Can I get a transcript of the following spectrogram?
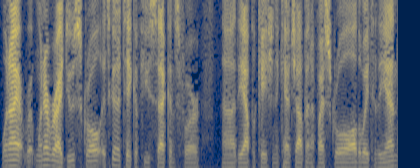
When I, whenever I do scroll, it's going to take a few seconds for uh, the application to catch up. And if I scroll all the way to the end,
